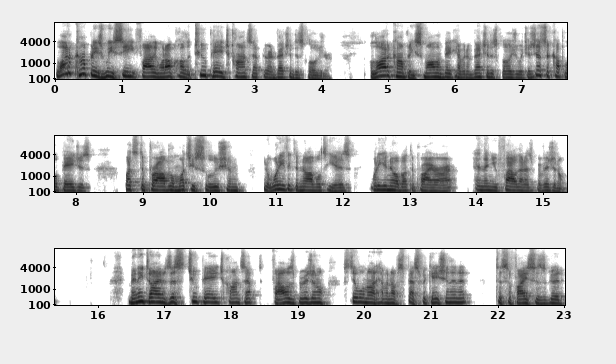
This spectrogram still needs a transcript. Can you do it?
A lot of companies we see filing what I'll call the two page concept or invention disclosure. A lot of companies, small and big, have an invention disclosure, which is just a couple of pages. What's the problem? What's your solution? You know, what do you think the novelty is? What do you know about the prior art? And then you file that as provisional. Many times this two-page concept file as provisional still will not have enough specification in it to suffice as a good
